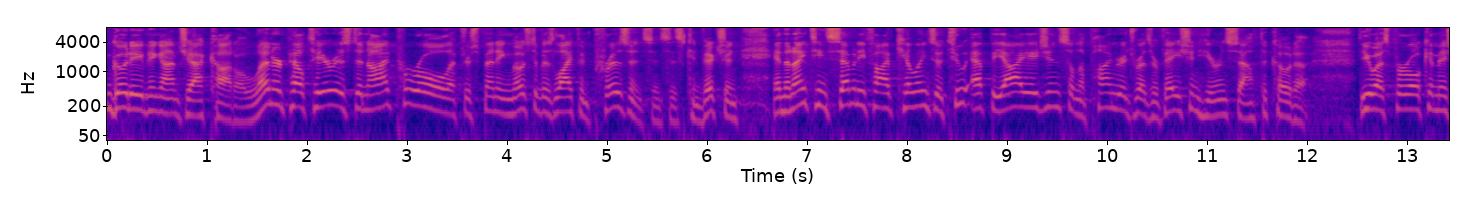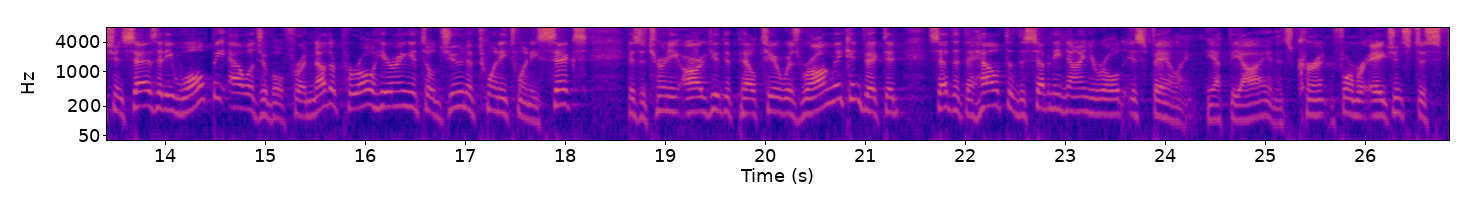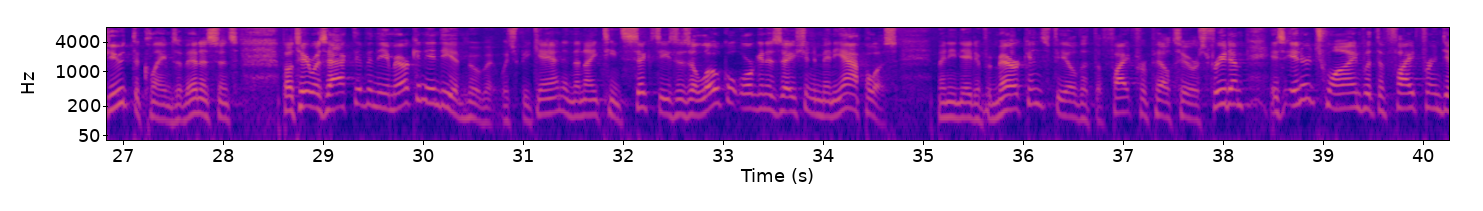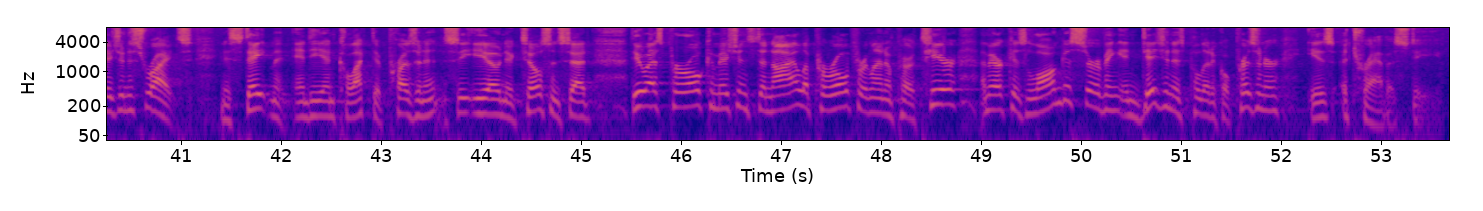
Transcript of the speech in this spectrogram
Good evening, I'm Jack Cottle. Leonard Peltier is denied parole after spending most of his life in prison since his conviction in the 1975 killings of two FBI agents on the Pine Ridge Reservation here in South Dakota. The U.S. Parole Commission says that he won't be eligible for another parole hearing until June of 2026. His attorney argued that Peltier was wrongly convicted, said that the health of the 79-year-old is failing. The FBI and its current and former agents dispute the claims of innocence. Peltier was active in the American Indian Movement, which began in the 1960s as a local organization in Minneapolis. Many Native Americans feel that the fight for Peltier's freedom is intertwined with the fight for indigenous rights. In a statement, NDN Collective President and CEO Nick Tilsen said the U.S. Parole Commission's denial of parole for Leonard Peltier, America's longest serving indigenous political prisoner, is a travesty.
